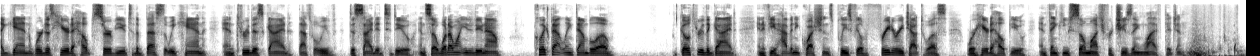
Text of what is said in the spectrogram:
again, we're just here to help serve you to the best that we can. And through this guide, that's what we've decided to do. And so, what I want you to do now, click that link down below, go through the guide. And if you have any questions, please feel free to reach out to us. We're here to help you. And thank you so much for choosing Live Pigeon.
